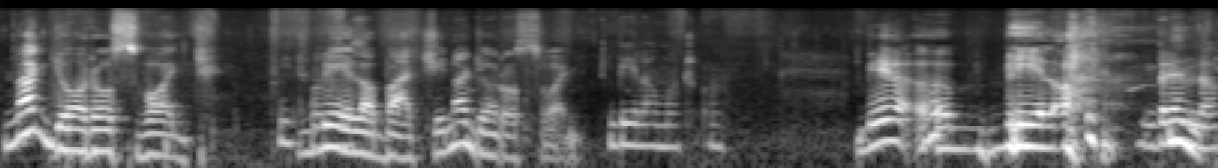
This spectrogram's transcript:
Nagyon rossz vagy, van Béla bácsi, nagyon rossz vagy. Béla a macska. Béla, ö, Béla. Brenda.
